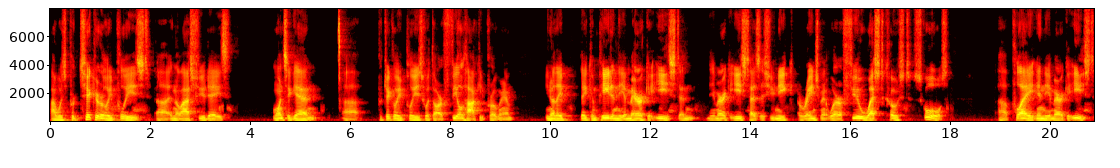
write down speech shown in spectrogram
I was particularly pleased uh, in the last few days. Once again, uh, particularly pleased with our field hockey program. You know, they they compete in the America East, and the America East has this unique arrangement where a few West Coast schools uh, play in the America East,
